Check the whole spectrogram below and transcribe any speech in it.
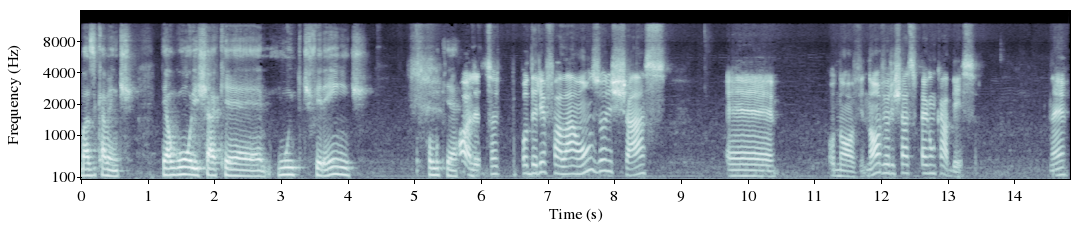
basicamente? Tem algum orixá que é muito diferente? Como que é? Olha, poderia falar 11 orixás, é, ou 9, 9 orixás que pegam cabeça. Né?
